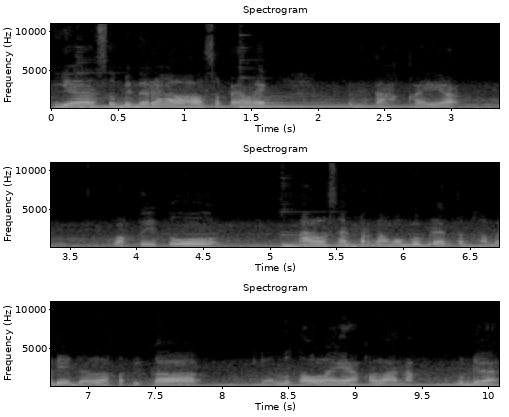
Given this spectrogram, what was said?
ya sebenarnya hal-hal sepele. Entah kayak waktu itu alasan pertama gue berantem sama dia adalah ketika ya lu tau lah ya kalau anak udah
